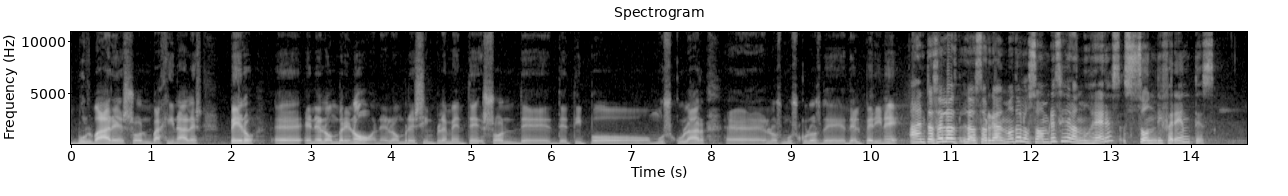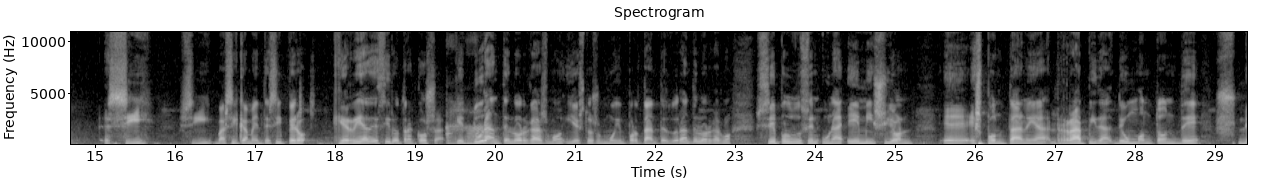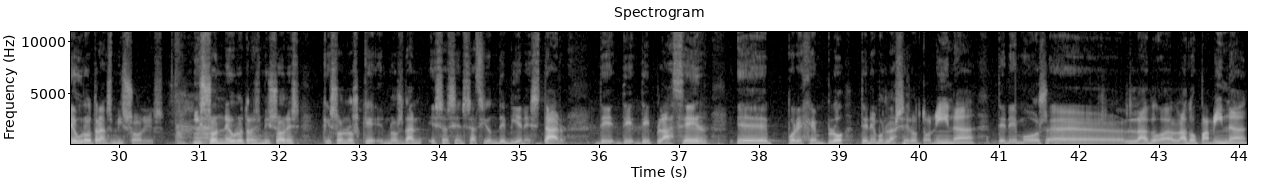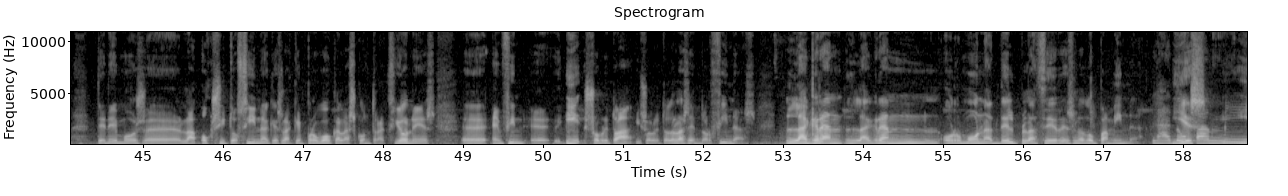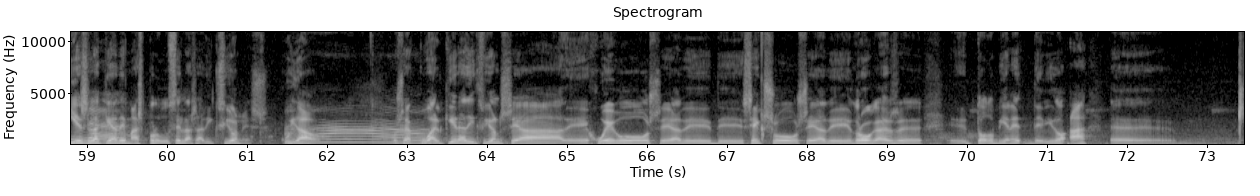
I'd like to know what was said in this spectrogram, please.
vulvares, son vaginales, pero eh, en el hombre no, en el hombre simplemente son de, de tipo muscular, eh, los músculos de- del periné. Ah, entonces los, los orgasmos de los hombres y de las mujeres son diferentes. Sí, sí, básicamente sí, pero querría decir otra cosa, que durante el orgasmo, y esto es muy importante, durante el orgasmo se producen una emisión eh, espontánea, rápida, de un montón de neurotransmisores. Y son neurotransmisores que son los que nos dan esa sensación de bienestar, de, de- de placer. Eh, por ejemplo, tenemos la serotonina, tenemos eh, la, do- la dopamina, tenemos eh, la oxitocina, que es la que provoca las contracciones, en fin, y, sobre todo, ah, y sobre todo las endorfinas. La gran, la gran hormona del placer es la dopamina. La Y es, y es la que dopamina. además produce las adicciones. Cuidado. Ah. O sea, cualquier adicción, sea de juego, sea de, de sexo, sea de drogas, eh, eh, todo viene debido a eh,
